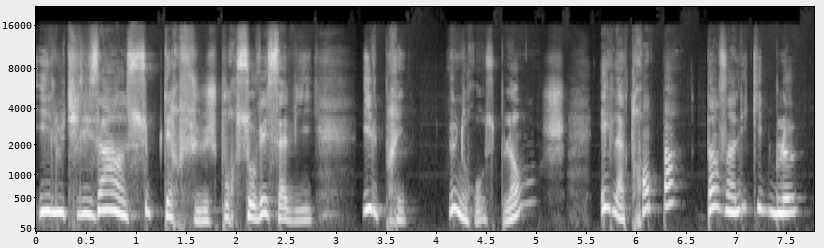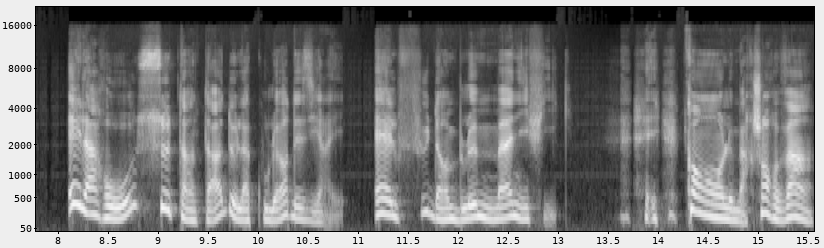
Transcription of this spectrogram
il utilisa un subterfuge pour sauver sa vie. Il prit une rose blanche et la trempa dans un liquide bleu. Et la rose se teinta de la couleur désirée. Elle fut d'un bleu magnifique. Et quand le marchand revint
